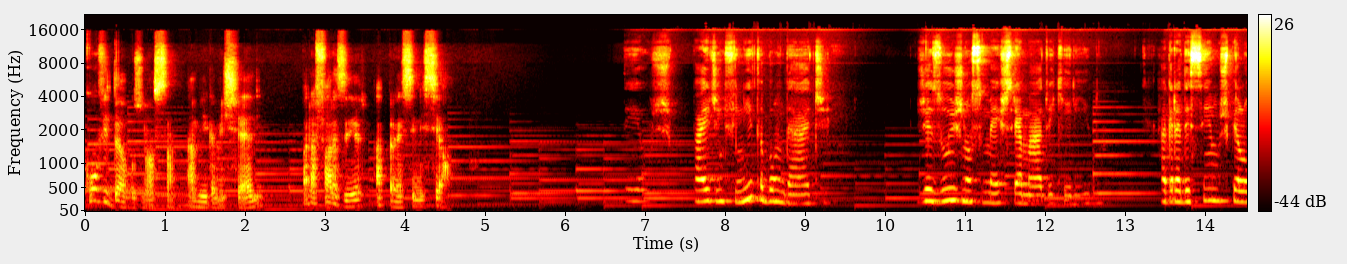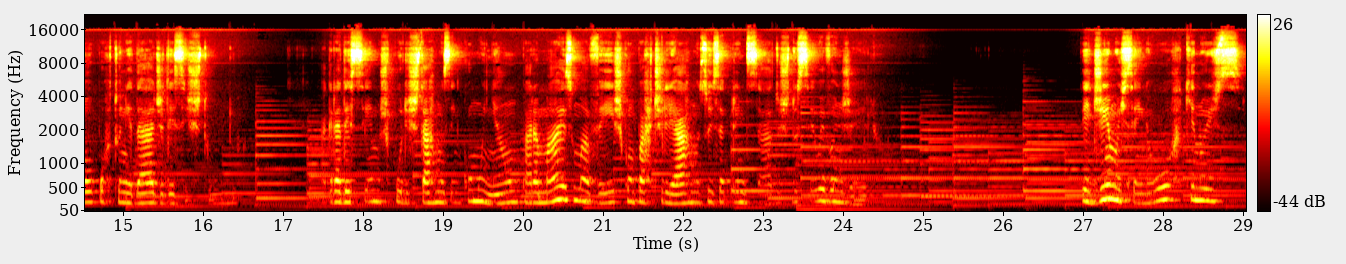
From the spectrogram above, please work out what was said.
Convidamos nossa amiga Michele para fazer a prece inicial. Deus, Pai de infinita bondade, Jesus, nosso Mestre amado e querido, agradecemos pela oportunidade desse estudo. Agradecemos por estarmos em comunhão para mais uma vez compartilharmos os aprendizados do seu Evangelho. Pedimos, Senhor, que nos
